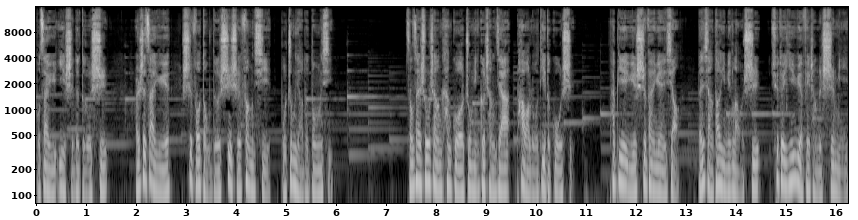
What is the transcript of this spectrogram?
不在于一时的得失，而是在于是否懂得适时放弃不重要的东西。曾在书上看过著名歌唱家帕瓦罗蒂的故事，他毕业于师范院校。本想当一名老师，却对音乐非常的痴迷，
